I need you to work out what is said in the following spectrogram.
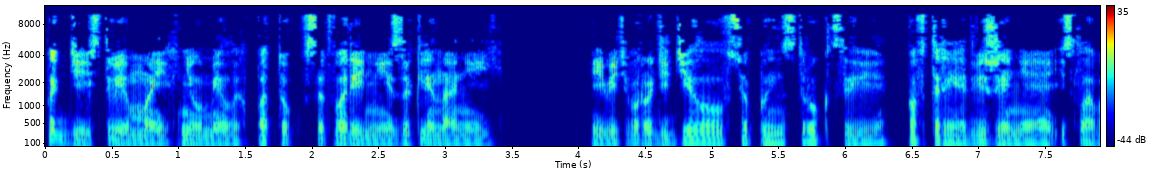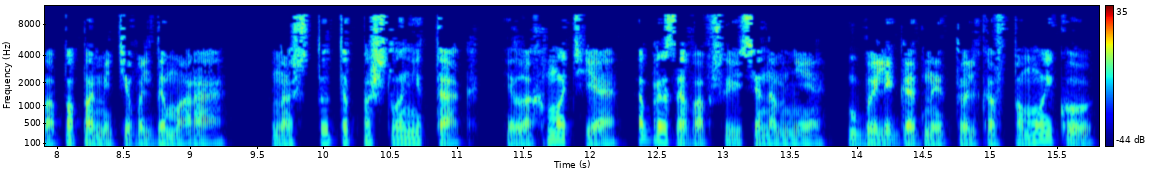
под действием моих неумелых поток в сотворении заклинаний. И ведь вроде делал все по инструкции, повторяя движения и слова по памяти Вальдемара, но что-то пошло не так, и лохмотья, образовавшиеся на мне, были годны только в помойку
